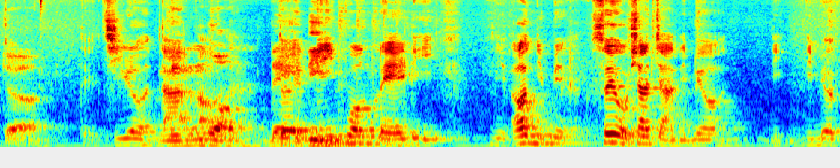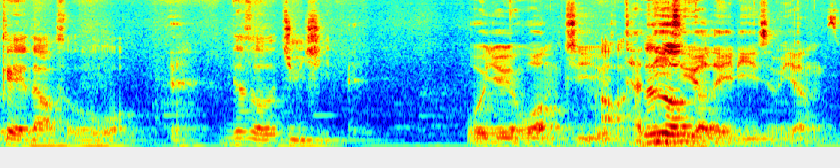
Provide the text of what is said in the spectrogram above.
对啊，对，肌肉很大的老冥王，对，冥王雷利。你哦，你没有，所以我现在讲你没有，你你没有 get 到说我那时候的剧情，我有点忘记了，他第一次遇到雷利什么样子。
